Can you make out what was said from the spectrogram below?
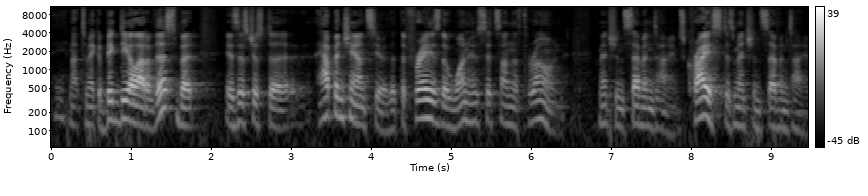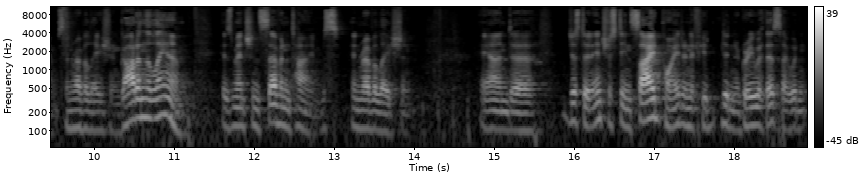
Okay, not to make a big deal out of this, but is this just a happen chance here that the phrase, the one who sits on the throne, mentioned seven times. Christ is mentioned seven times in Revelation. God and the Lamb is mentioned seven times in Revelation. And uh, just an interesting side point, and if you didn't agree with this, I wouldn't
